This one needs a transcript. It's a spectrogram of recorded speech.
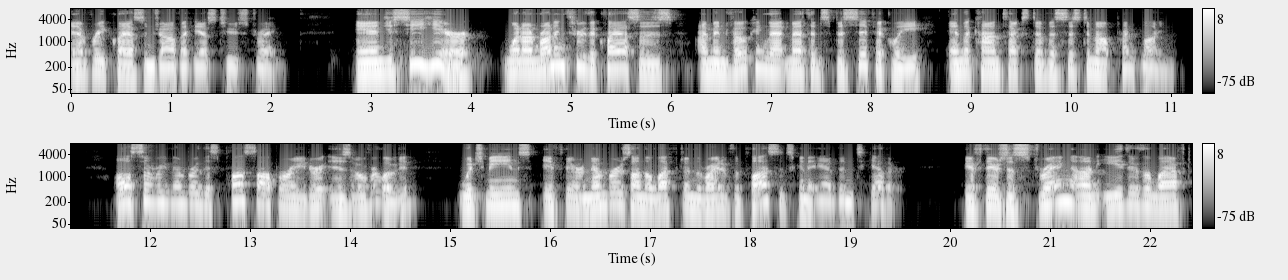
Every class in Java has two toString. And you see here, when I'm running through the classes, I'm invoking that method specifically in the context of a system out print line. Also remember this plus operator is overloaded. which means if there are numbers on the left and the right of the plus, it's going to add them together. If there's a string on either the left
